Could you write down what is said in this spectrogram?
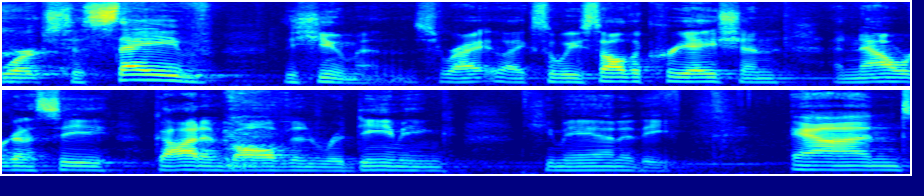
works to save the humans, right? Like, so we saw the creation, and now we're going to see God involved in redeeming humanity. And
